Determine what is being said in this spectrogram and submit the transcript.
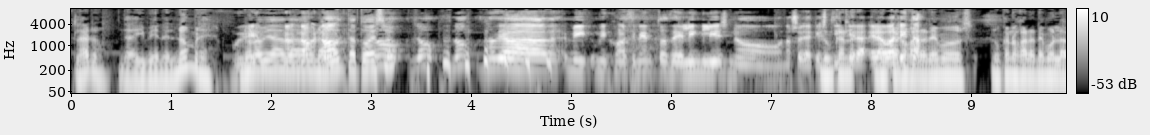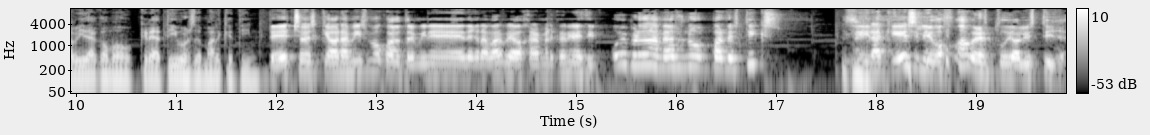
Claro, de ahí viene el nombre. Muy ¿No bien. le había dado no, una no, vuelta a todo eso? No, no, no había. mi- mis conocimientos del inglés no, no sabía que Nunca, stick era, era nunca nos ganaremos, nunca nos ganaremos la vida como creativos de marketing. De hecho, es que ahora mismo, cuando termine de grabar, voy a bajar al mercado y voy a decir: Oye, perdona, ¿me das un par de sticks? Y me dirá qué es y le digo: "Ah, haber estudiado listilla.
